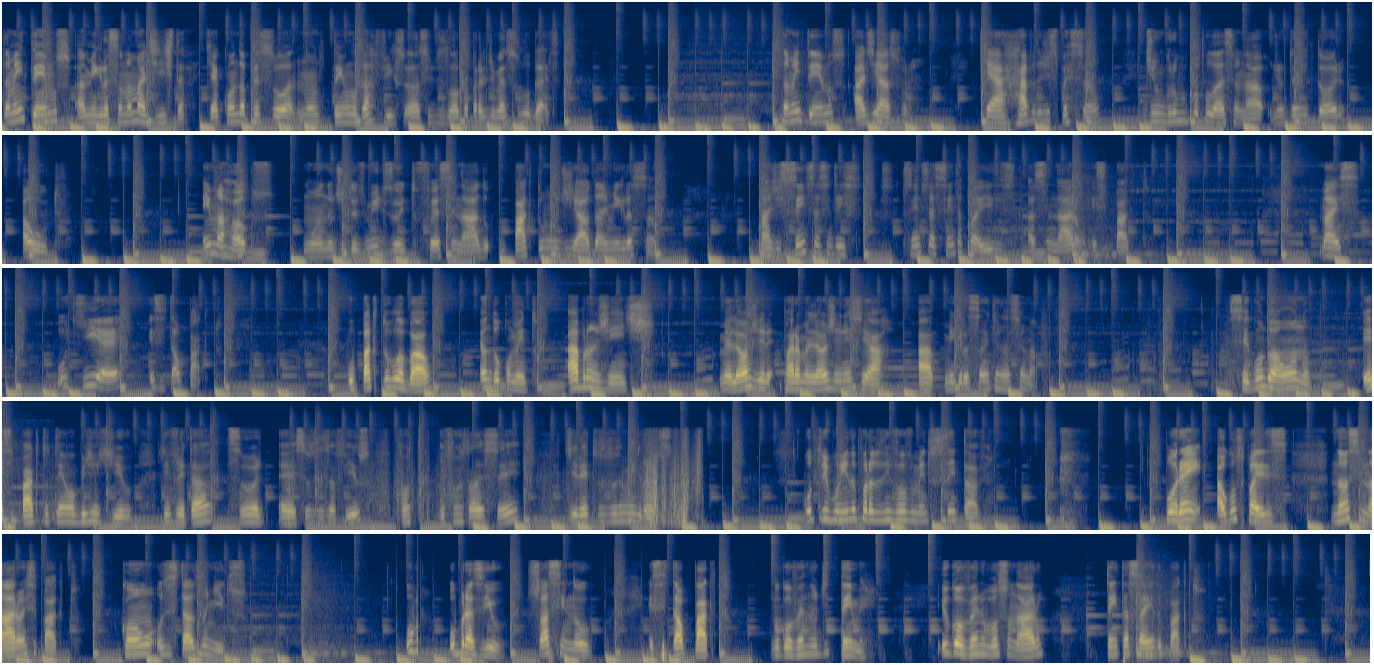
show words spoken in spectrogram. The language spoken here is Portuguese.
Também temos a migração nomadista, que é quando a pessoa não tem um lugar fixo, ela se desloca para diversos lugares. Também temos a diáspora, que é a rápida dispersão de um grupo populacional de um território a outro. Em Marrocos, no ano de 2018, foi assinado o Pacto Mundial da Imigração. Mais de 160, 160 países assinaram esse pacto. Mas o que é esse tal pacto? O Pacto Global é um documento abrangente melhor, para melhor gerenciar a migração internacional. Segundo a ONU, esse pacto tem o objetivo de enfrentar sua, é, seus desafios e fortalecer direitos dos imigrantes, contribuindo para o desenvolvimento sustentável. Porém, alguns países não assinaram esse pacto como os Estados Unidos. O, o Brasil só assinou esse tal pacto no governo de Temer e o governo Bolsonaro tenta sair do pacto.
